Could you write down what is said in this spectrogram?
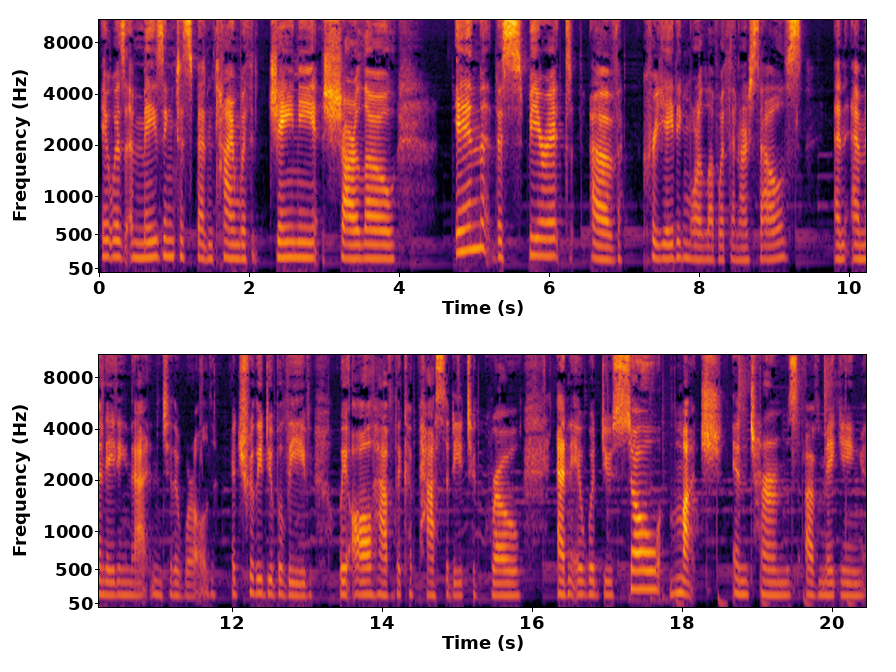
It was amazing to spend time with Janie Charlo in the spirit of creating more love within ourselves and emanating that into the world. I truly do believe we all have the capacity to grow, and it would do so much in terms of making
